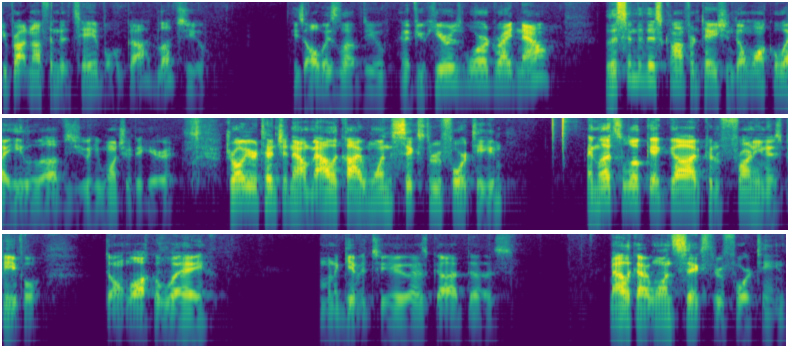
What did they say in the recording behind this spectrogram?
She brought nothing to the table. God loves you. He's always loved you. And if you hear his word right now, Listen to this confrontation. Don't walk away. He loves you, he wants you to hear it. Draw your attention now, Malachi 1 6 through 14. And let's look at God confronting his people. Don't walk away. I'm going to give it to you as God does. Malachi 1 6 through 14.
